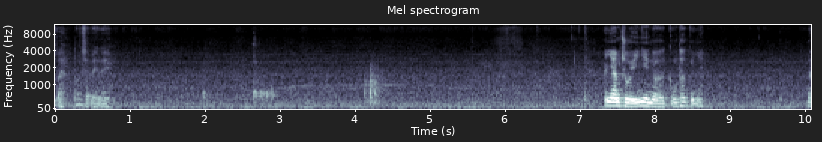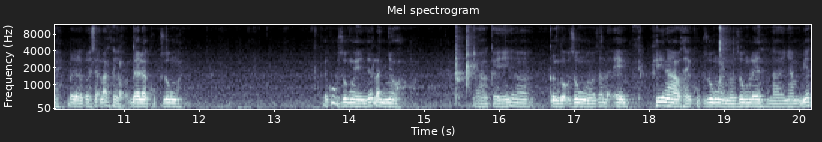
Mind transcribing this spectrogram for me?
tôi sẽ để đây. Anh em chú ý nhìn vào công thức nhé. Đây, bây giờ tôi sẽ lắc thử. Đây là cục dung cái cục dung này rất là nhỏ. Và cái ờ, cường độ dung nó rất là êm. Khi nào thấy cục dung này nó rung lên là anh em biết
